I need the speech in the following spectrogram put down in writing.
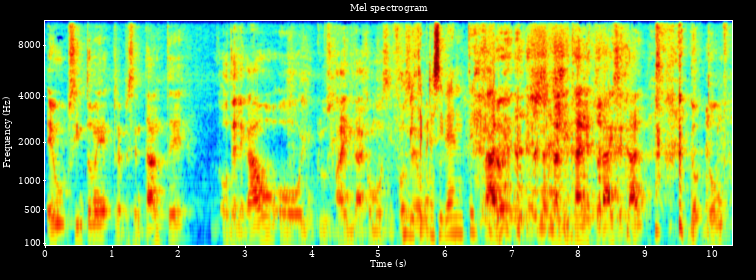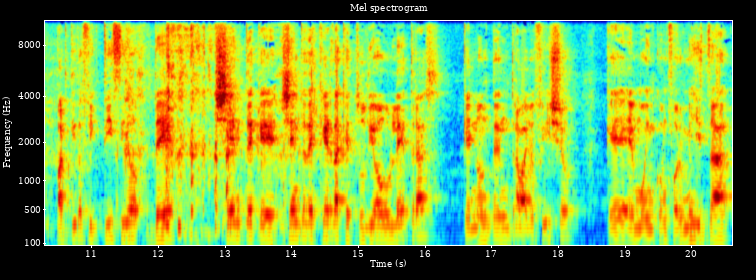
eu síntome representante o delegado ou incluso aínda como se si fose vicepresidente. Un, claro, nas na listas electorais e tal, do, do, partido ficticio de xente que xente de esquerda que estudiou letras, que non ten un traballo fixo, que é moi inconformista,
